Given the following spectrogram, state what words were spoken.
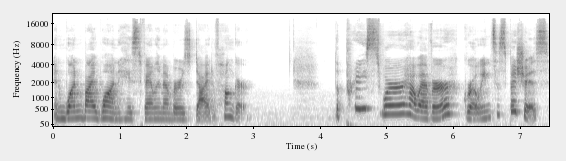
And one by one, his family members died of hunger. The priests were, however, growing suspicious.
